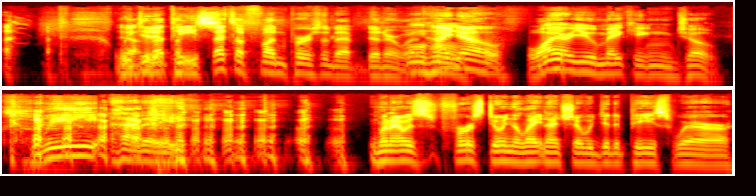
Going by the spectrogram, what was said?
we Yeah, did a that's piece. that's a fun person to have dinner with. Mm-hmm. I know. Why are you making jokes? we had a when I was first doing the late night show, we did a piece where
